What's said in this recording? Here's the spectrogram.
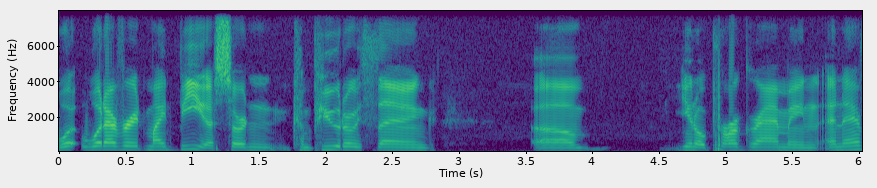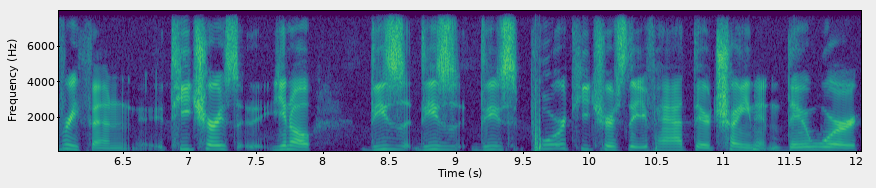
wh- whatever it might be a certain computer thing um, you know programming and everything. Teachers you know these these these poor teachers they've had their training. They were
